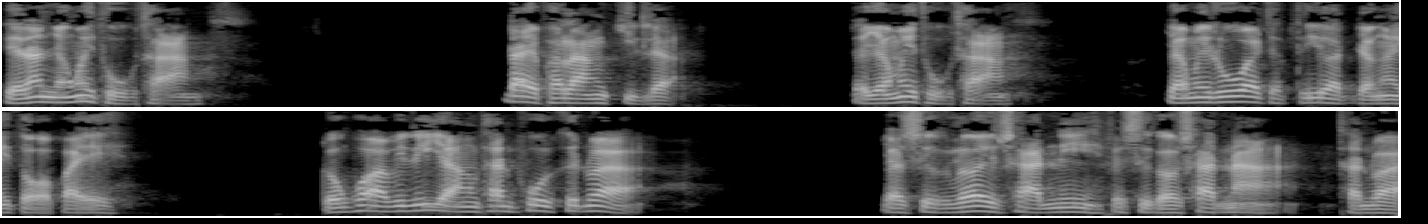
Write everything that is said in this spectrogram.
แต่นั้นยังไม่ถูกทาง ได้พลังจิตแล้ว แต่ยังไม่ถูกทาง ยังไม่รู้ว่าจะเทียดยังไงต่อไป หลวงพ่อวิริยังท่านพูดขึ้นว่า อย่าสึกเลยชาตินี้ไปสึกเอาชาติหน้า ท่านว่า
